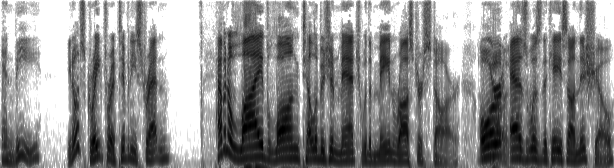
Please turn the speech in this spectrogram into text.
and b, you know, it's great for a Tiffany Stratton having a live long television match with a main roster star, or as was the case on this show,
